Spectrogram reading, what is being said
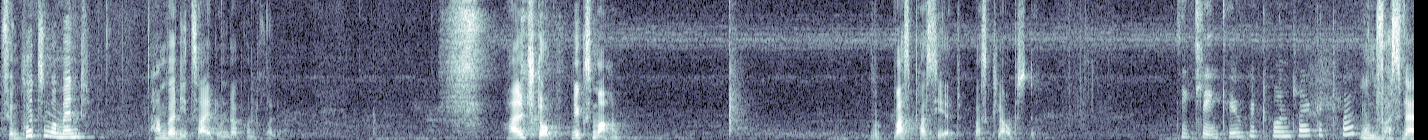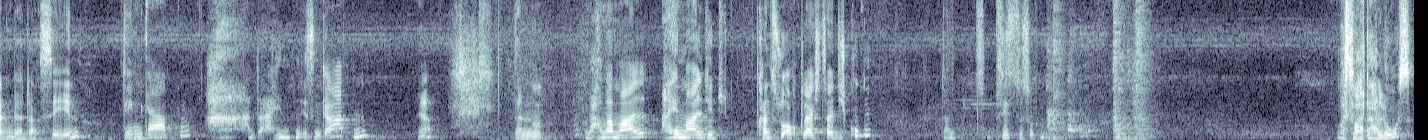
Für einen kurzen Moment haben wir die Zeit unter Kontrolle. Halt, stopp, nichts machen. Was passiert? Was glaubst du? Die Klinke wird runtergedrückt. Und was werden wir da sehen? Den Garten. Ah, da hinten ist ein Garten. Ja? Dann machen wir mal einmal die. Kannst du auch gleichzeitig gucken? Dann siehst du so. Was war da los?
